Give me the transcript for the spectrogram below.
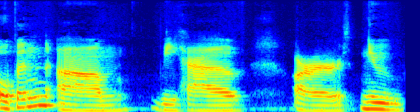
open. Um, we have our new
